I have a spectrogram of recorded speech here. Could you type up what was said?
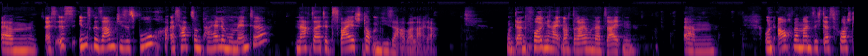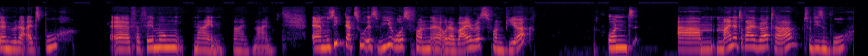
Ähm, es ist insgesamt dieses Buch, es hat so ein paar helle Momente. Nach Seite 2 stoppen diese aber leider. Und dann folgen halt noch 300 Seiten. Ähm, und auch wenn man sich das vorstellen würde als Buch, äh, Verfilmung, nein, nein, nein. Äh, Musik dazu ist Virus von, äh, oder Virus von Björk. Und ähm, meine drei Wörter zu diesem Buch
